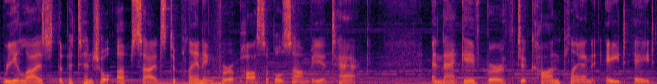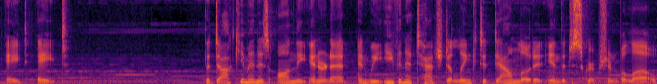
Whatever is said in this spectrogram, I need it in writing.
realized the potential upsides to planning for a possible zombie attack, and that gave birth to ConPlan 8888. The document is on the internet, and we even attached a link to download it in the description below.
